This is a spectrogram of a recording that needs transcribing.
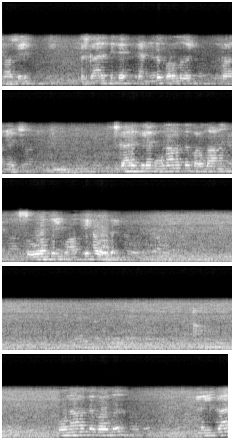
ക്ലാസ്സിൽ നിസ്കാരത്തിന്റെ രണ്ട് ഫറലുകൾ പറഞ്ഞു വെച്ചു നിസ്കാരത്തിലെ മൂന്നാമത്തെ ഫറലാണ് സൂറത്തുൽ ഫാത്തിഹ ഓതൽ മൂന്നാമത്തെ പറമ്പ് നിൽക്കാൻ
